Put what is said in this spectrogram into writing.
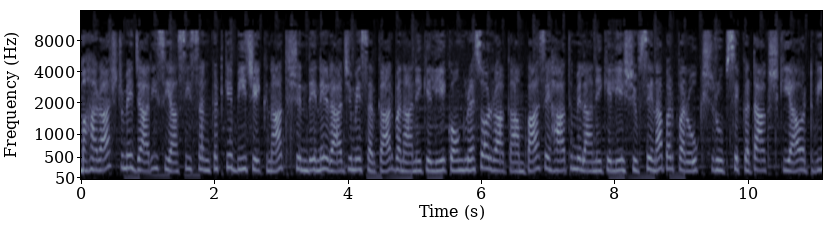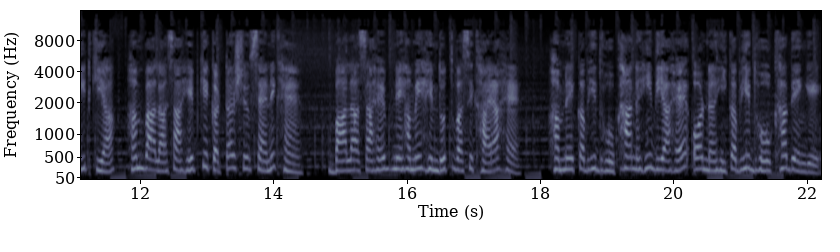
महाराष्ट्र में जारी सियासी संकट के बीच एक नाथ शिंदे ने राज्य में सरकार बनाने के लिए कांग्रेस और राकांपा से हाथ मिलाने के लिए शिवसेना पर परोक्ष रूप से कटाक्ष किया और ट्वीट किया, हम बाला साहेब के कट्टर शिव सैनिक हैं। बाला साहेब ने हमें हिंदुत्व सिखाया है। हमने कभी धोखा नहीं दिया है और न ही कभी धोखा देंगे।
